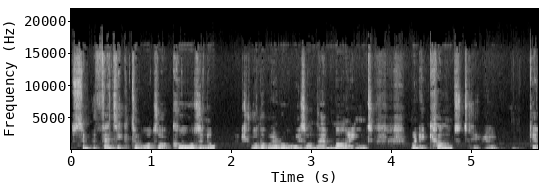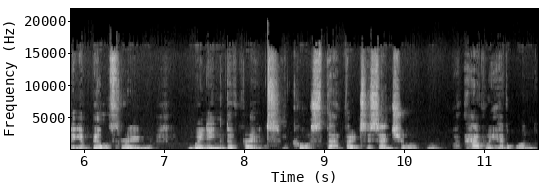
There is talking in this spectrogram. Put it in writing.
sympathetic towards our cause in order to make sure that we're always on their mind when it comes to getting a bill through, winning the vote, of course, that vote's essential. Have we ever won?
